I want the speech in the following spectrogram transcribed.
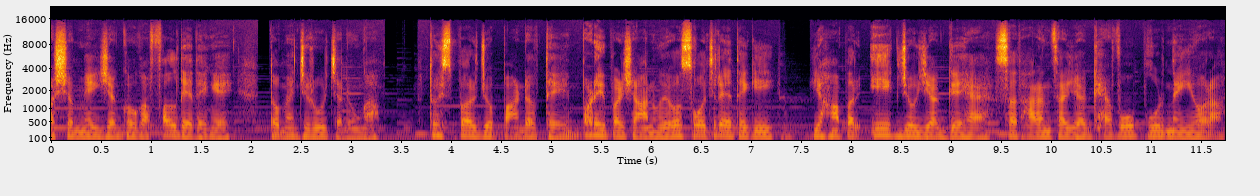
अश्वमेघ यज्ञों का फल दे देंगे तो मैं ज़रूर चलूँगा। तो इस पर जो पांडव थे बड़े परेशान हुए। वो सोच रहे थे कि यहाँ पर एक जो यज्ञ है, साधारण सा यज्ञ है, वो पूर्ण नहीं हो रहा।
